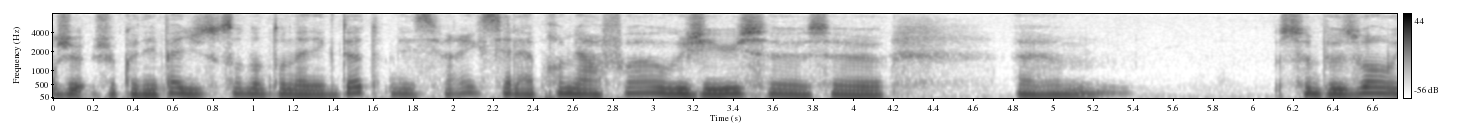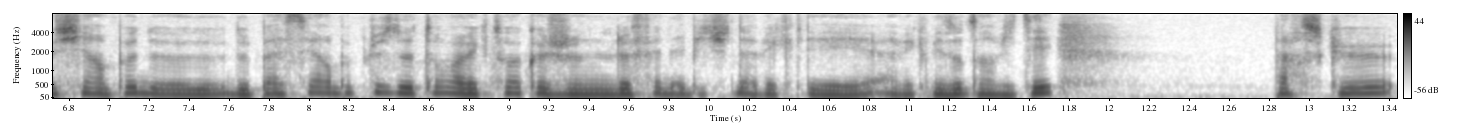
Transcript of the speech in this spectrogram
je ne connais pas du tout dans ton anecdote, mais c'est vrai que c'est la première fois où j'ai eu ce, euh, besoin aussi un peu de, passer un peu plus de temps avec toi que je ne le fais d'habitude avec, avec mes autres invités, parce que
